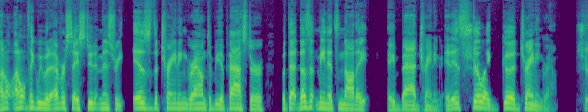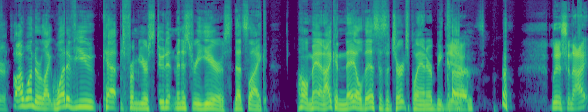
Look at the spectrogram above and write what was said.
I don't I don't think we would ever say student ministry is the training ground to be a pastor, but that doesn't mean it's not a a bad training. It is sure. still a good training ground. Sure. So I wonder like what have you kept from your student ministry years that's like, "Oh man, I can nail this as a church planter because yeah. Listen, I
